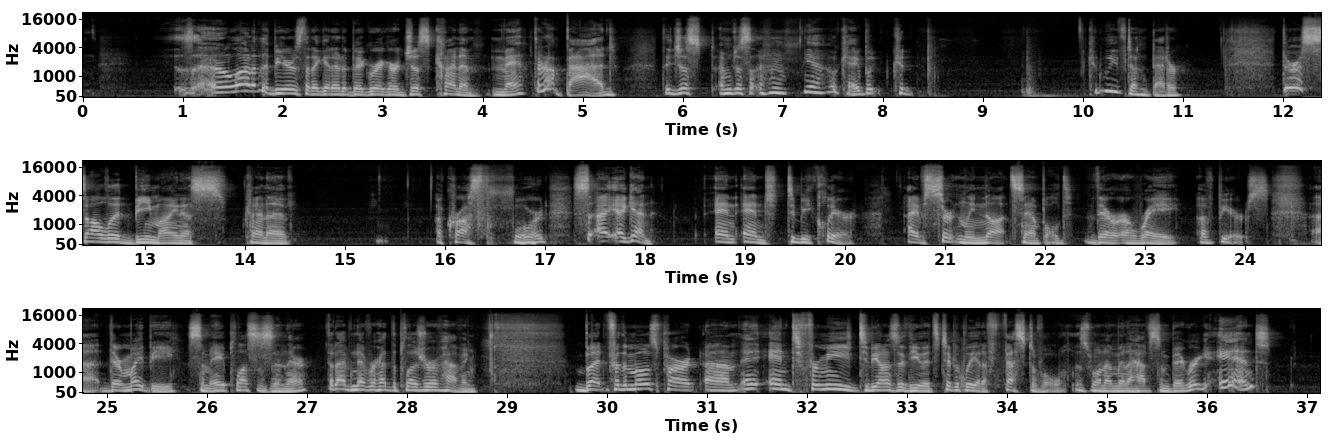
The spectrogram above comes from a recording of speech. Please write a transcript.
a lot of the beers that I get out of Big Rig are just kind of meh. They're not bad. They just, I'm just like, hmm, yeah, okay, but could could we have done better? They're a solid B minus kind of across the board. So I, again, and and to be clear, I have certainly not sampled their array of beers. Uh, there might be some A pluses in there that I've never had the pleasure of having. But for the most part, um, and, and, for me, to be honest with you, it's typically at a festival is when I'm going to have some Big Rig. And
